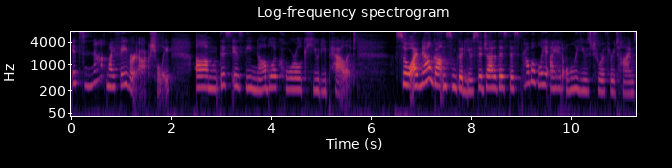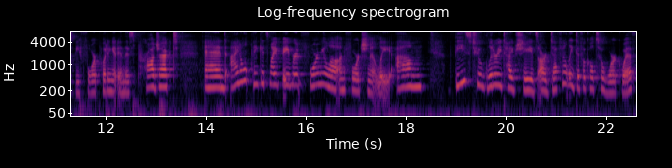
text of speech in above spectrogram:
it's not my favorite actually. Um, this is the Nabla Coral Cutie palette. So I've now gotten some good usage out of this. This probably I had only used two or three times before putting it in this project. And I don't think it's my favorite formula, unfortunately. Um, these two glittery type shades are definitely difficult to work with.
